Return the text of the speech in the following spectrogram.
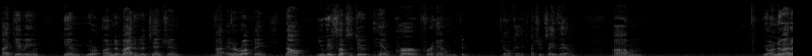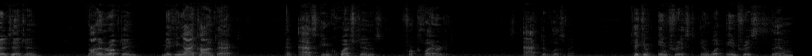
by giving him your undivided attention not interrupting. Now you could substitute him, her for him. You could, okay, I should say them. Um, your undivided attention, not interrupting, making eye contact, and asking questions for clarity. It's active listening. Take an interest in what interests them,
